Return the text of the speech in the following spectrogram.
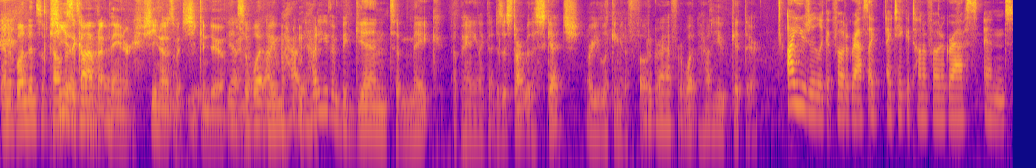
an abundance of confidence She's a confident painter. She knows what she can do. yeah so what i mean how, how do you even begin to make a painting like that does it start with a sketch are you looking at a photograph or what how do you get there I usually look at photographs. I, I take a ton of photographs and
